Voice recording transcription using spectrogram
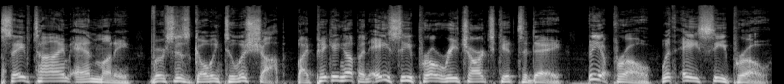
Save time and money versus going to a shop by picking up an AC Pro Recharge Kit today. Be a pro with AC Pro.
